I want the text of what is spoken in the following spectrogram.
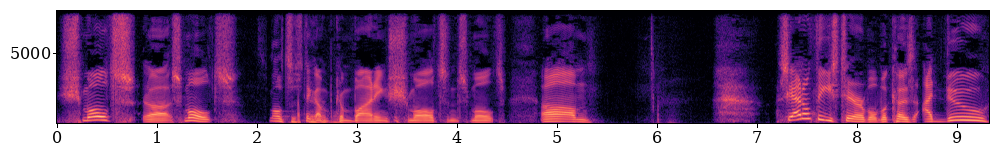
Schmaltz. Uh, Schmaltz. Schmaltz is I think I'm combining Schmaltz and Schmaltz. Um, see, I don't think he's terrible because I do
